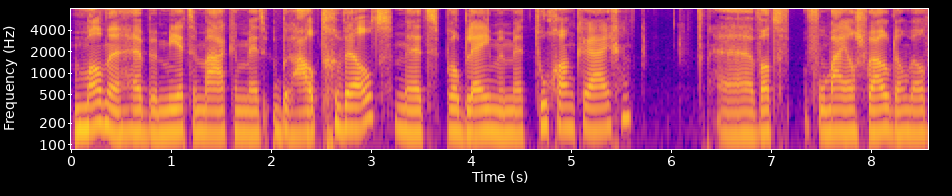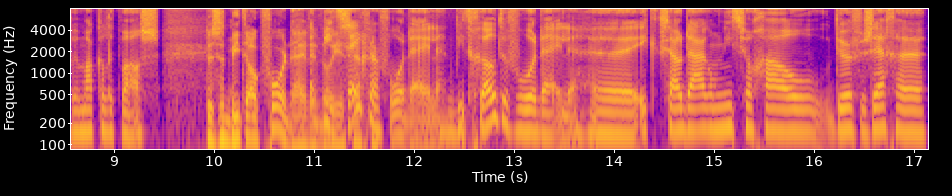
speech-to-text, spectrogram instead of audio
Mannen hebben meer te maken met überhaupt geweld, met problemen met toegang krijgen. Uh, wat voor mij als vrouw dan wel weer makkelijk was. Dus het biedt ook voordelen, het wil je biedt zeggen? zeker voordelen. Het biedt grote voordelen. Uh, ik zou daarom niet zo gauw durven zeggen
